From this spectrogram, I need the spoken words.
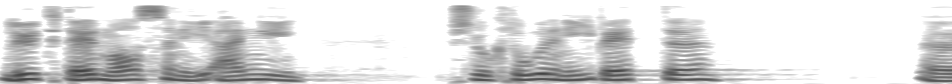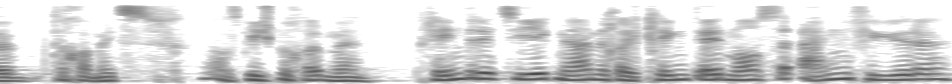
Leute dermassen in enge Strukturen einbetten. Äh, da kann man jetzt, als Beispiel könnte man Kindererziehung nehmen. Wir können Kinder dermassen eng führen,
